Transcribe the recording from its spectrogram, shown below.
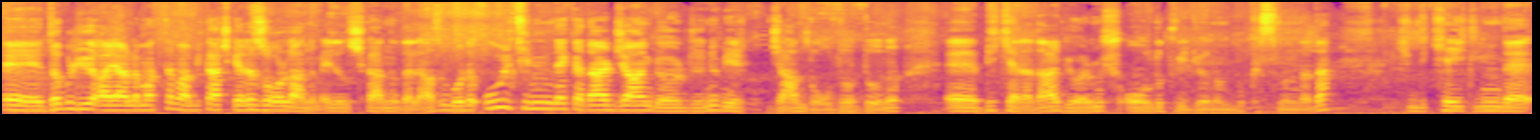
e, W'yu ayarlamakta ben birkaç kere zorlandım. El alışkanlığı da lazım. Bu arada ultinin ne kadar can gördüğünü, bir can doldurduğunu e, bir kere daha görmüş olduk videonun bu kısmında da. Şimdi Caitlyn'i de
